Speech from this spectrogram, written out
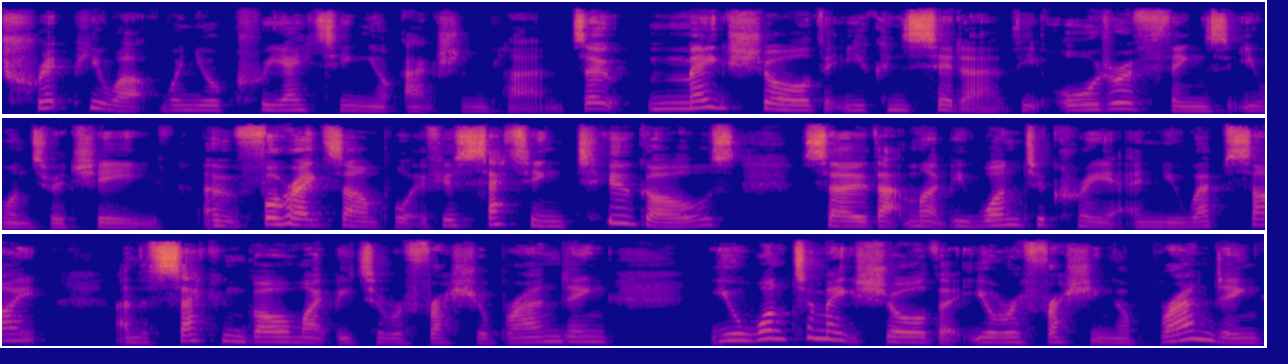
trip you up when you're creating your action plan. So make sure that you consider the order of things that you want to achieve. Um, for example, if you're setting two goals, so that might be one to create a new website, and the second goal might be to refresh your branding you'll want to make sure that you're refreshing your branding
